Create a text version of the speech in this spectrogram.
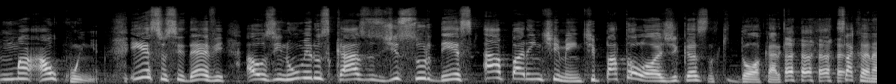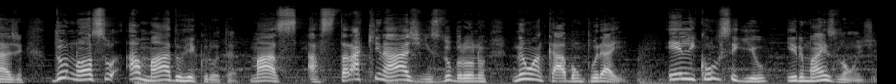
uma alcunha. Isso se deve aos inúmeros casos de surdez aparentemente patológicas. Que dó, cara. Sacanagem. Do nosso amado recruta. Mas as traquinagens do Bruno não acabam por aí ele conseguiu ir mais longe.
